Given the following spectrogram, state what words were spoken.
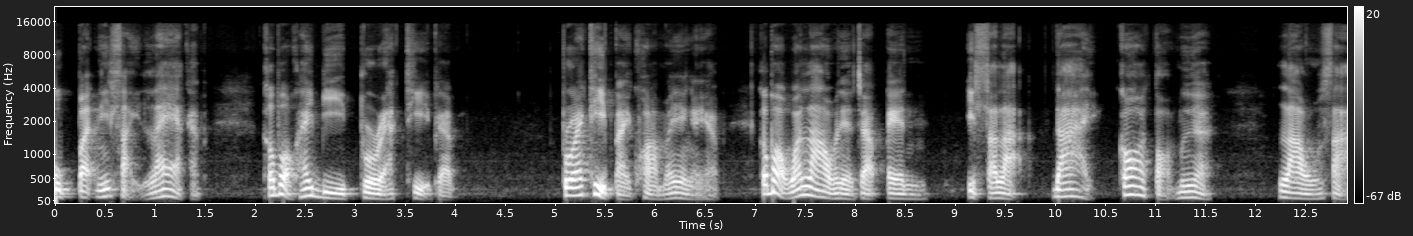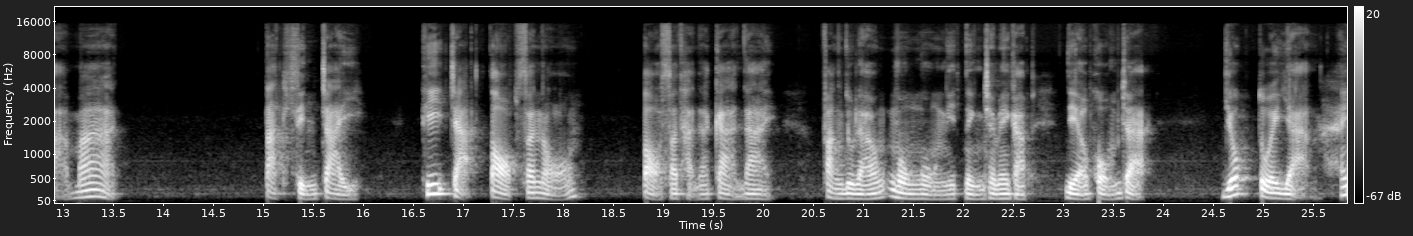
อุปนิสัยแรกครับ เขาบอกให้ be proactive ครับ proactive หมายความว่ายังไงครับ เขาบอกว่าเราเนี่ยจะเป็นอิสระได้ ก็ต่อเมื่อ เราสามารถ ตัดสินใจ ที่จะตอบสนองต่อสถานการณ์ได้ ฟังดูแล้วงงงนิดหนึ่งใช่ไหมครับ เดี๋ยวผมจะยกตัวอย่างให้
